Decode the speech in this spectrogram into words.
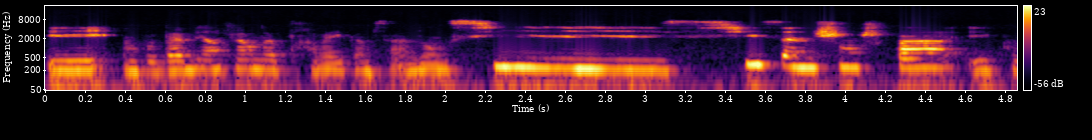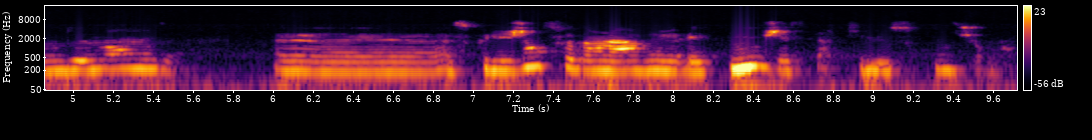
et on peut pas bien faire notre travail comme ça. Donc si, si ça ne change pas et qu'on demande euh, à ce que les gens soient dans la rue avec nous, j'espère qu'ils le seront sûrement.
